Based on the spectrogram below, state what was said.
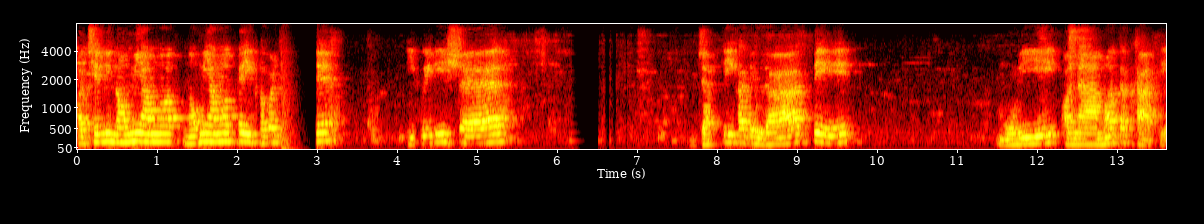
આ છેલ્લી નવમી આમનોટ નવમી આમનોટ કઈ ખબર છે? ઇક્વિટી શેર જપ્તી ખાતે ઉધાર તે મૂડી અનામત ખાતે.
